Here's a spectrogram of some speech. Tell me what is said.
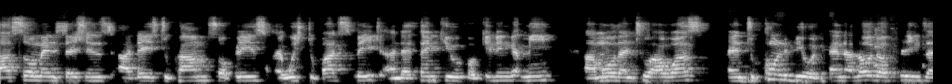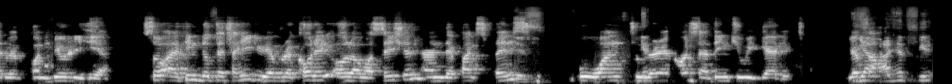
uh, so many sessions, uh, days to come. So, please, I wish to participate, and I thank you for giving me uh, more than two hours and to contribute and a lot of things that we have contributed here. So, I think Dr. Shahid, you have recorded all our session, and the participants Yes. who want to the records, I think you will get it. Yeah, something? I have shared,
